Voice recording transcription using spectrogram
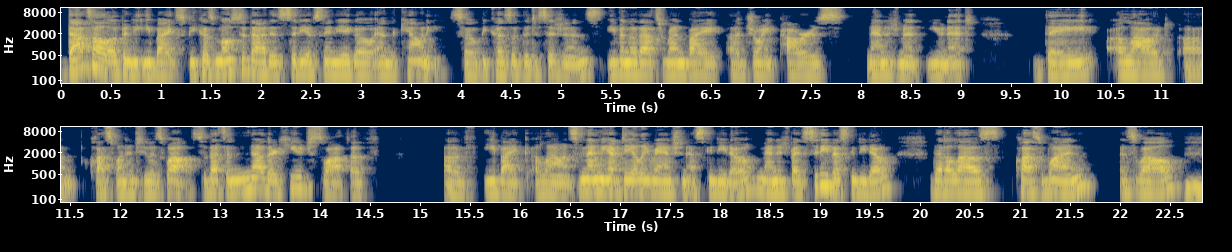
That's all open to e-bikes because most of that is city of San Diego and the county. So because of the decisions, even though that's run by a joint powers management unit, they allowed um, class one and two as well. So that's another huge swath of of e-bike allowance. And then we have Daley Ranch in Escondido, managed by the city of Escondido, that allows class one as well. Mm.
